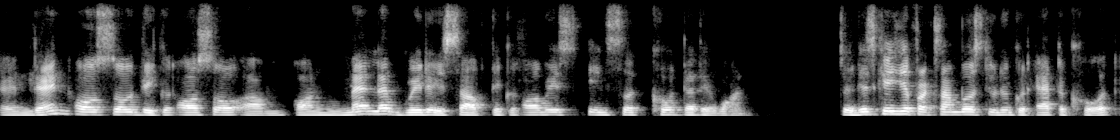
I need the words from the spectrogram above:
And then also they could also um, on MATLAB Grader itself, they could always insert code that they want. So in this case, for example, student could add the code.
